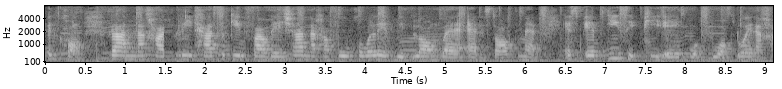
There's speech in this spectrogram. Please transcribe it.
เป็นของรันนะคะ Retouch Skin Foundation นะคะ Full Coverage with Long Wear and Soft Matte SPF 20 PA บวกบวกๆด้วยนะคะ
